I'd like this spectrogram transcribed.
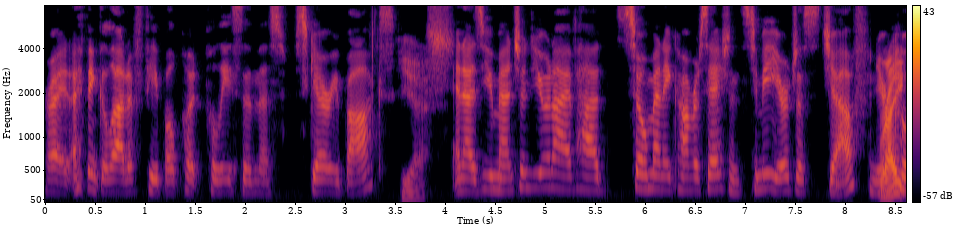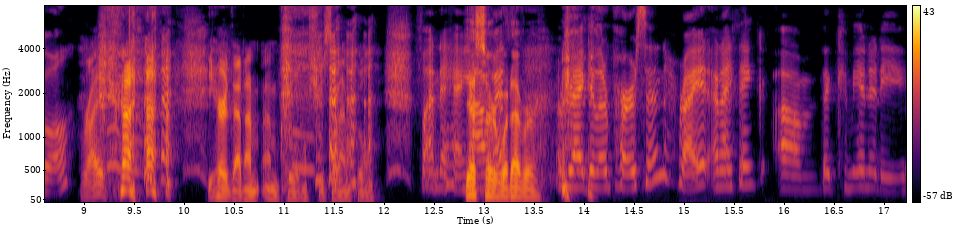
right? I think a lot of people put police in this scary box. Yes. And as you mentioned, you and I have had so many conversations. To me, you're just Jeff, and you're Right. cool. Right. you heard that. I'm I'm cool. She said I'm cool. Fun to hang yes, out sir. with. Whatever. a regular person, right? And I think um, the community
